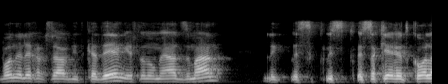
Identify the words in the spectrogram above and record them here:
בוא נלך עכשיו, נתקדם, יש לנו מעט זמן לסקר את כל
